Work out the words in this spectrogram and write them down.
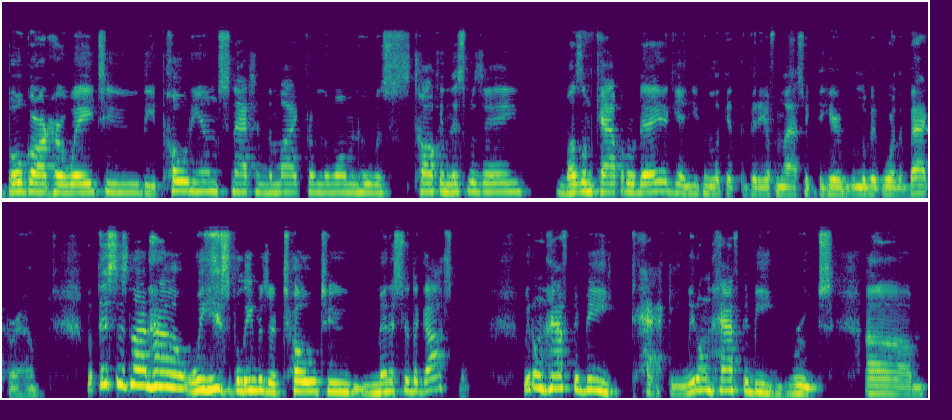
bogart her way to the podium snatching the mic from the woman who was talking this was a muslim capitol day. Again you can look at the video from last week to hear a little bit more of the background. But this is not how we as believers are told to minister the gospel. We don't have to be tacky. We don't have to be brutes um,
